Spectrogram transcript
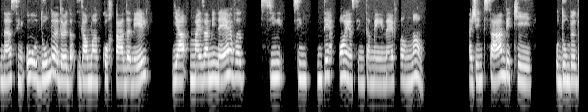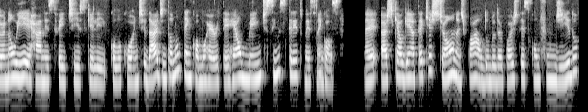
né, assim, o Dumbledore dá uma cortada nele, e a, mas a Minerva se, se interpõe assim também, né, falando, não, a gente sabe que o Dumbledore não ia errar nesse feitiço que ele colocou a entidade, então não tem como o Harry ter realmente se inscrito nesse negócio. Né? Acho que alguém até questiona, tipo, ah, o Dumbledore pode ter se confundido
